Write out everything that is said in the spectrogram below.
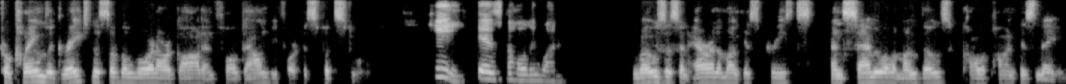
Proclaim the greatness of the Lord our God and fall down before his footstool. He is the Holy One. Moses and Aaron among his priests, and Samuel among those who call upon his name.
